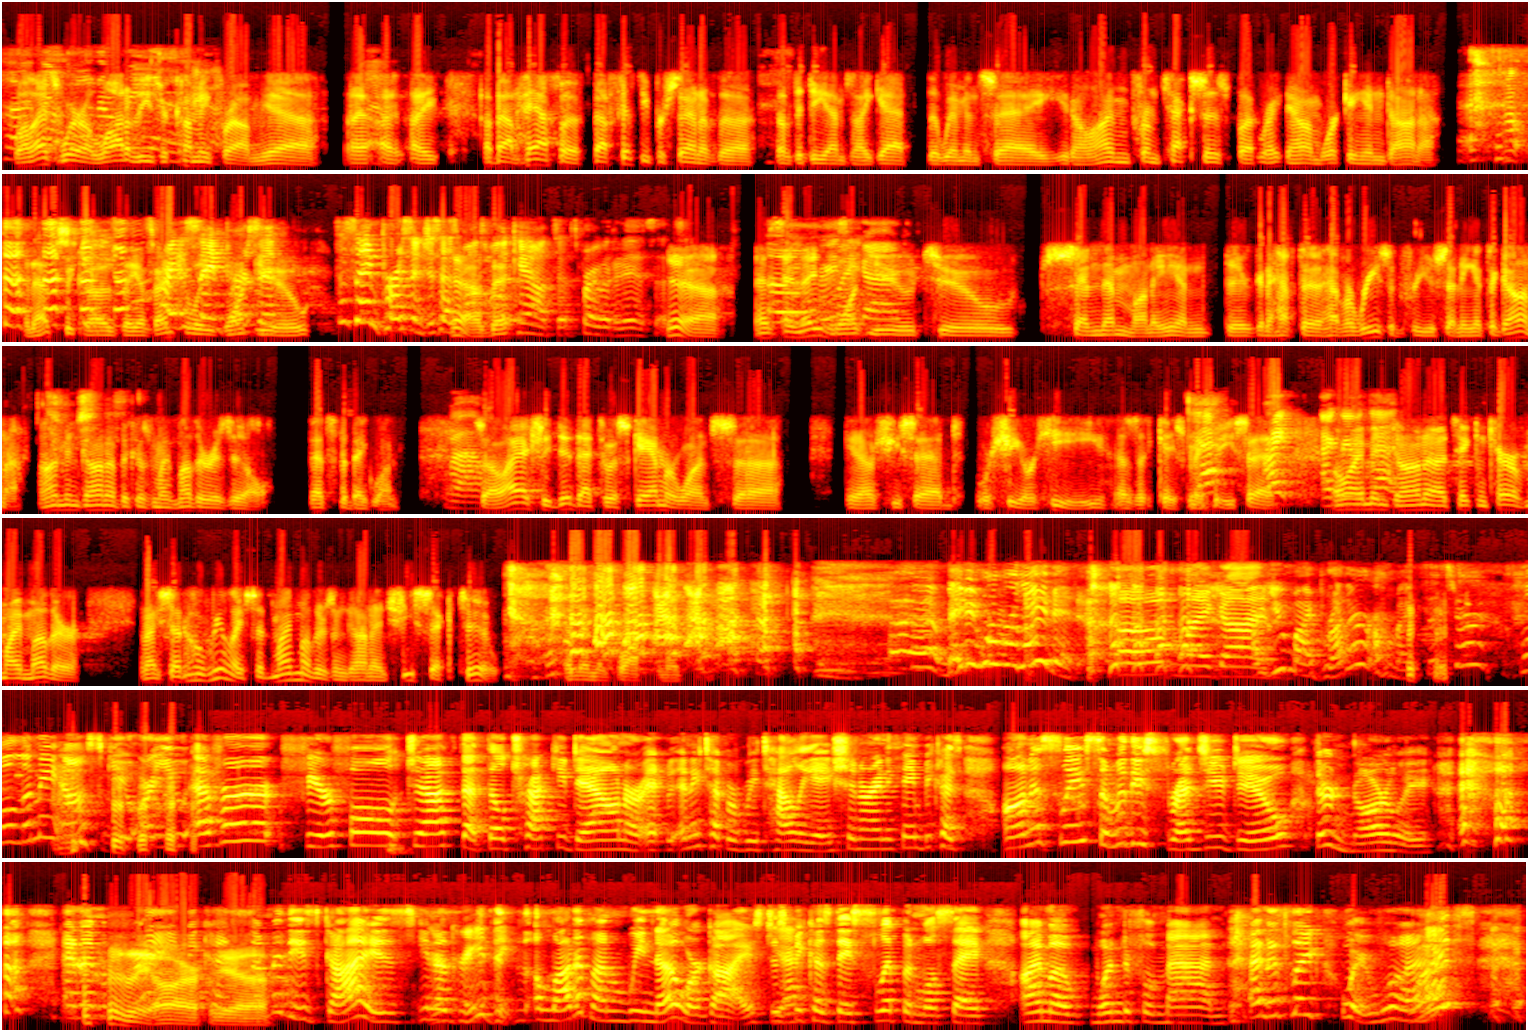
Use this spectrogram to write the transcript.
Well, that's where a lot of these are coming from. Yeah, I, I, about half of about fifty percent of the of the DMs I get, the women say, you know, I'm from Texas, but right now I'm working in Ghana, and that's because they probably the eventually want person. you. It's the same person, just has Yeah, multiple they- accounts. That's probably what it is. That's- Yeah, and, Oh and they my want God. you to send them money, and they're going to have to have a reason for you sending it to Ghana. I'm in Ghana because my mother is ill. That's the big one. Wow. So I actually did that to a scammer once. Uh, you know, she said, or she or he, as the case may Yeah, be, said, right. "Oh, I'm in that. Ghana taking care of my mother." And I said, "Oh, really?" I said, "My mother's in Ghana and she's sick too." And then they blocked me. Uh, maybe we're related. Oh my God. Are you my brother or my sister? Well, let me ask you: Are you ever fearful, Jack, that they'll track you down or any type of retaliation or anything? Because honestly, some of these threads you do, they're gnarly, and I'm They are, because yeah. some of these guys, you They're know, crazy. a lot of them we know are guys just Yeah. because they slip and will say, "I'm a wonderful man," and it's like, wait, what?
